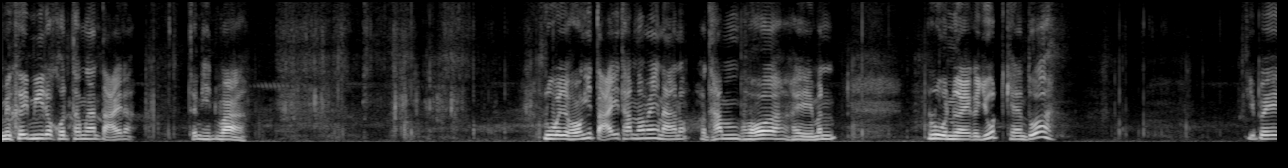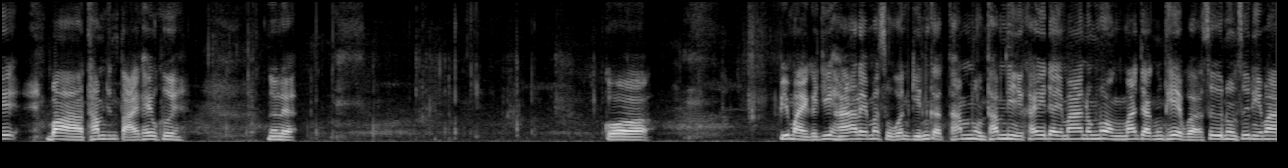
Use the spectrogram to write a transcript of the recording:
ไม่เคยมีหรอกคนทำงานตายนะฉันเห็นว่ารู้ว่าเจ้าของที่ตายทำทำแม่งหนาเนาะทำพราะว่าให้มันรู้เหนื่อยก็ยุดแค่นั้นตัว ที่ไปบ้าทำจนตายใครก็เคยนั่นแหละ ก็ปีใหม่ก็จีหาอะไรมาสู่กันกินก็ทำนู่นทำนี่ใครได้มาน้องๆมาจากกรุงเทพก็ซื้อนู่นซื้อนี่มา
